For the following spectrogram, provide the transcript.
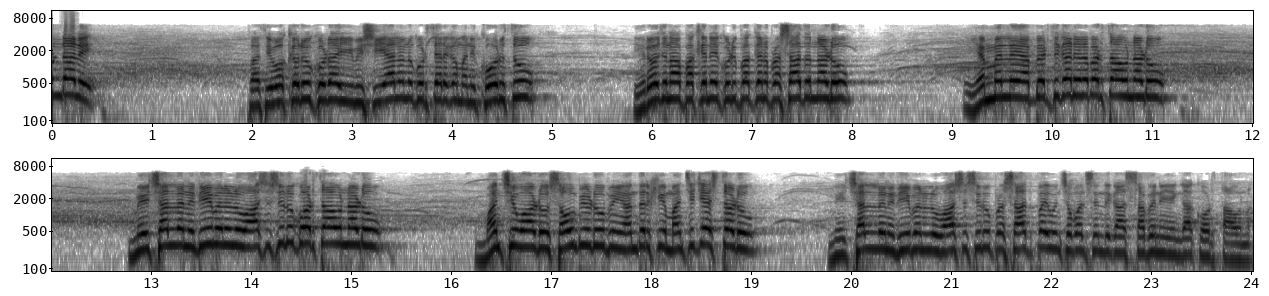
ఉండాలి. ప్రతి ఒక్కరూ కూడా ఈ విషయాలను గుర్తెరగమని కోరుతూ ఈరోజు నా పక్కనే కుడి పక్కన ప్రసాద్ ఉన్నాడు. ఎమ్మెల్యే అభ్యర్థిగా నిలబడతా ఉన్నాడు. మీ చల్లని దీవెనలు ఆశీస్సులు కోరుతా ఉన్నాడు. మంచివాడు సౌమ్యుడు మీ అందరికీ మంచి చేస్తాడు. మీ చల్లని దీవెనలు ఆశీస్సులు ప్రసాద్పై ఉంచవలసిందిగా సవినీయంగా కోరుతా ఉన్నా.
